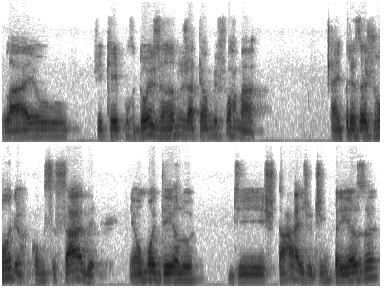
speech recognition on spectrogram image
Lá eu fiquei por dois anos até eu me formar. A empresa júnior, como se sabe, é um modelo de estágio de empresa,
